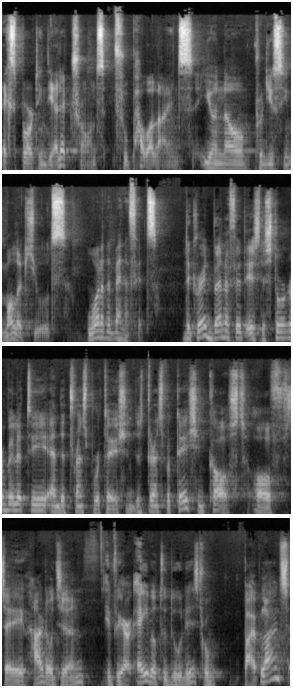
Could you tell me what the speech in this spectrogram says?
exporting the electrons through power lines, you're now producing molecules. What are the benefits? The great benefit is the storability and the transportation. The transportation cost of, say, hydrogen, if we are able to do this through pipelines,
